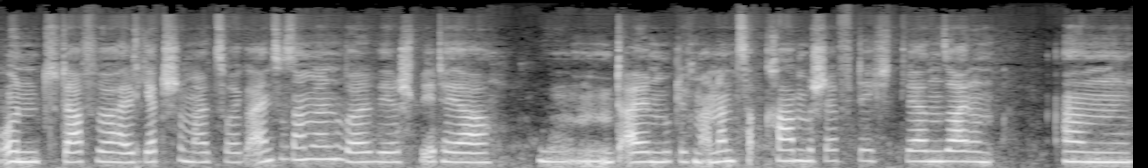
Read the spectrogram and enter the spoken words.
und dafür halt jetzt schon mal Zeug einzusammeln, weil wir später ja mit allem möglichen anderen Kram beschäftigt werden sein und ähm,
